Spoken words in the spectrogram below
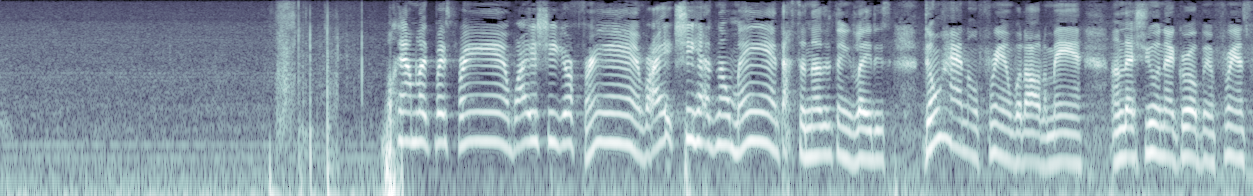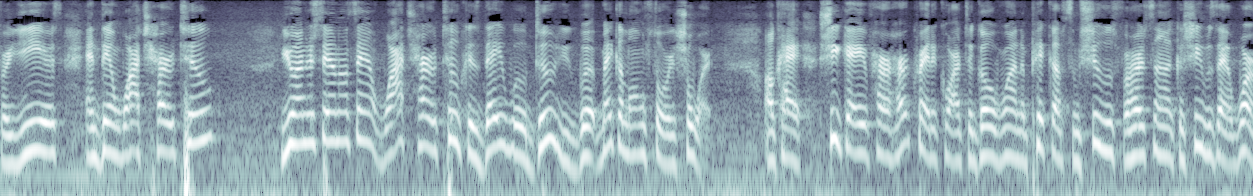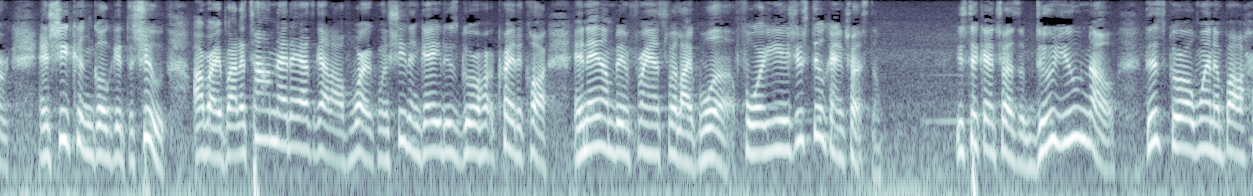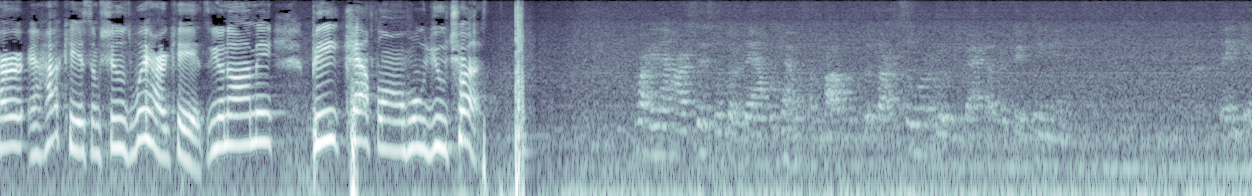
Okay, I'm like best friend. Why is she your friend? Right? She has no man. That's another thing, ladies. Don't have no friend without a man unless you and that girl been friends for years and then watch her too. You understand what I'm saying? Watch her too, because they will do you. But make a long story short. Okay, she gave her her credit card to go run and pick up some shoes for her son because she was at work and she couldn't go get the shoes. All right, by the time that ass got off work, when she done gave this girl her credit card and they done been friends for like what, four years, you still can't trust them. You still can't trust them. Do you know this girl went and bought her and her kids some shoes with her kids? You know what I mean? Be careful on who you trust. Right now, our systems are down. We're having some problems with our sewer. We'll be back up in 15 minutes. Thank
